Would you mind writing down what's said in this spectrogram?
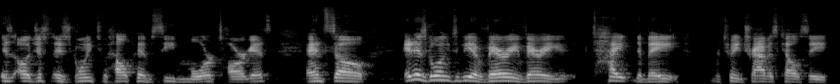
is oh, just is going to help him see more targets, and so it is going to be a very very tight debate between Travis Kelce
